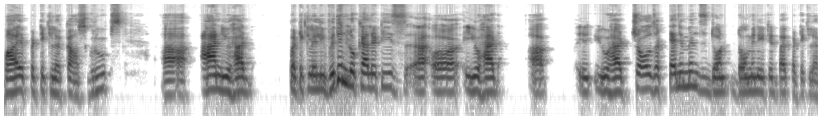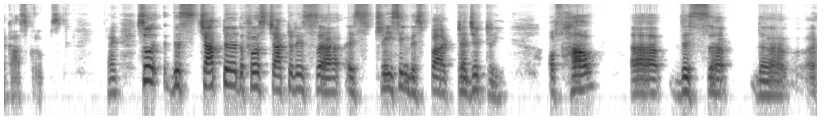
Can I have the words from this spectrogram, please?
by particular caste groups. And you had particularly within localities or you had you had chawls or tenements don- dominated by particular caste groups right? So this chapter the first chapter is uh, is tracing this part trajectory of how uh, this uh, the uh,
